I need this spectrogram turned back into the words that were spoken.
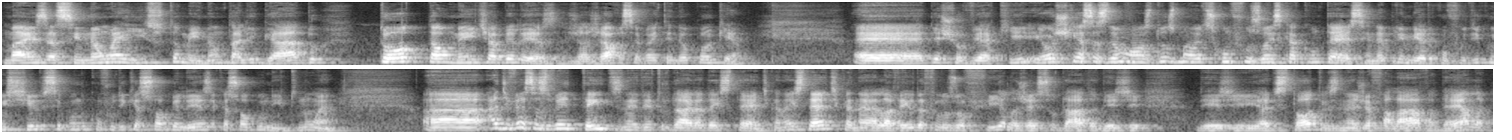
Mas assim, não é isso também, não está ligado totalmente à beleza. Já já você vai entender o porquê. É, deixa eu ver aqui. Eu acho que essas são as duas maiores confusões que acontecem. Né? Primeiro, confundir com estilo e segundo, confundir que é só beleza, que é só bonito. Não é. Ah, há diversas vertentes né, dentro da área da estética. Na estética, né, ela veio da filosofia, ela já é estudada desde, desde Aristóteles, né, já falava dela,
